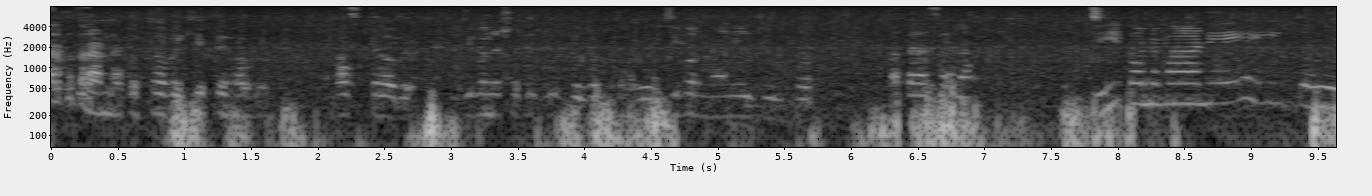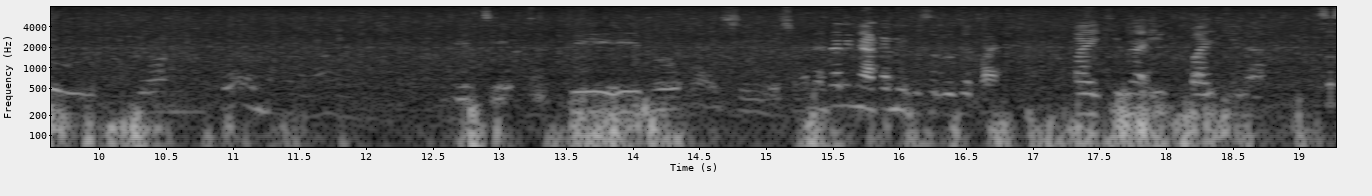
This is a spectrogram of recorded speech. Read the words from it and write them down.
তারপর তো রান্না করতে হবে, খেতে হবে, বাঁচতে হবে, জীবনের সাথে যুদ্ধ করতে হবে জীবন মানেই যুদ্ধ কথা আছে না জীবন মানেই তো বেঁচে। জানি না আগামী বছর রোজা পাই পাই কিনা ঈদ পাই কিনা তো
